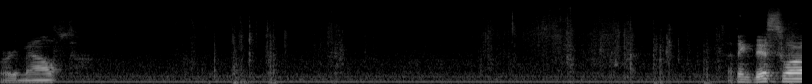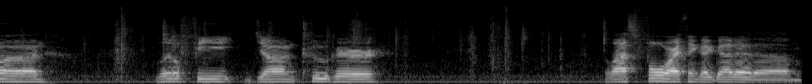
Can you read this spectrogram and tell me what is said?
Word of mouth. I think this one, Little Feat, John Cougar. The last four I think I got at um,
